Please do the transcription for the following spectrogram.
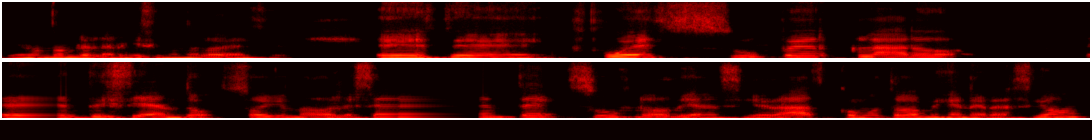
tiene un nombre larguísimo, no lo voy a decir, este, fue súper claro eh, diciendo, soy un adolescente, sufro de ansiedad como toda mi generación.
